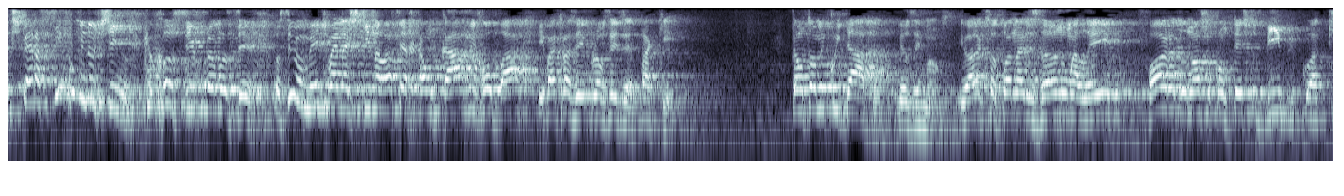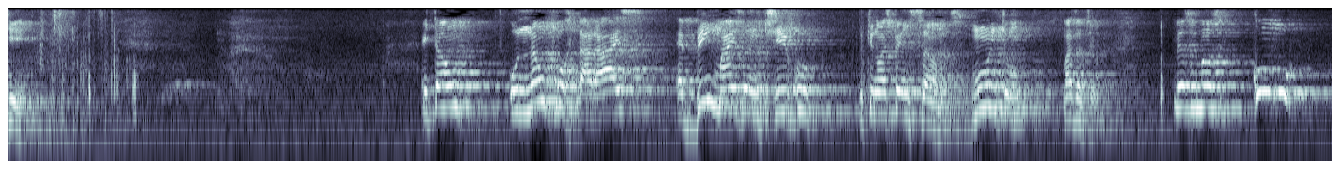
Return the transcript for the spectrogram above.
espera cinco minutinhos que eu consigo para você. Possivelmente vai na esquina lá cercar um carro e roubar e vai trazer para você dizer: está aqui. Então tome cuidado, meus irmãos. E olha que eu estou analisando uma lei fora do nosso contexto bíblico aqui. Então, o não furtarás é bem mais antigo do que nós pensamos, muito mais antigo. Meus irmãos, como,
